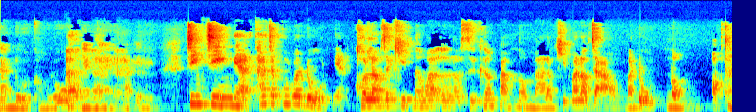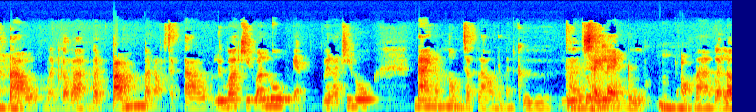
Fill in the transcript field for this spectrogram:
การดูดของลูกเออยังไงเออคะพี่ฤทธิ์จริง ๆ เนี่ย ถ้าจะพูดว่าดูดเนี่ย คนเราจะคิดนะว่าเออเราซื้อเครื่องปั๊มนมมา เราคิดว่าเราจะเอามาดูดนมออกจากเต้า เหมือนกับว่าเหมือนปั๊มมันออกจากเต้า หรือว่าคิดว่าลูกเนี่ย เวลาที่ลูกได้น้ำนมจากเราเนี่ยมันคือลูกใช้แรงดูดอืมออกมาเหมือนเรา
